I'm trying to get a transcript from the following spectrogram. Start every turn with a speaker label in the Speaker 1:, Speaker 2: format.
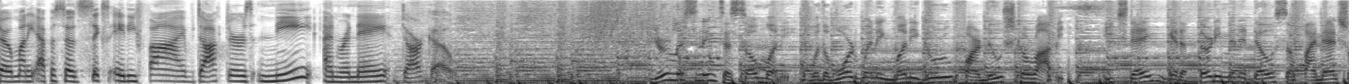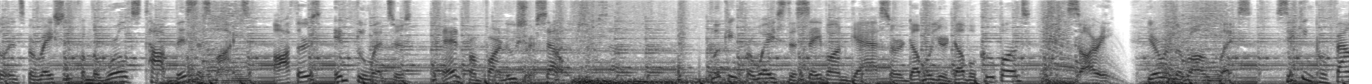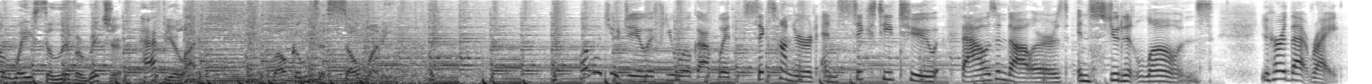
Speaker 1: So Money episode 685 Doctors Nii and Renee Darko.
Speaker 2: You're listening to So Money with award winning money guru Farnoosh Torabi. Each day, get a 30 minute dose of financial inspiration from the world's top business minds, authors, influencers, and from Farnoosh herself. Looking for ways to save on gas or double your double coupons? Sorry, you're in the wrong place. Seeking profound ways to live a richer, happier life. Welcome to So Money What
Speaker 1: would you do if you woke up with $662,000 in student loans? You heard that right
